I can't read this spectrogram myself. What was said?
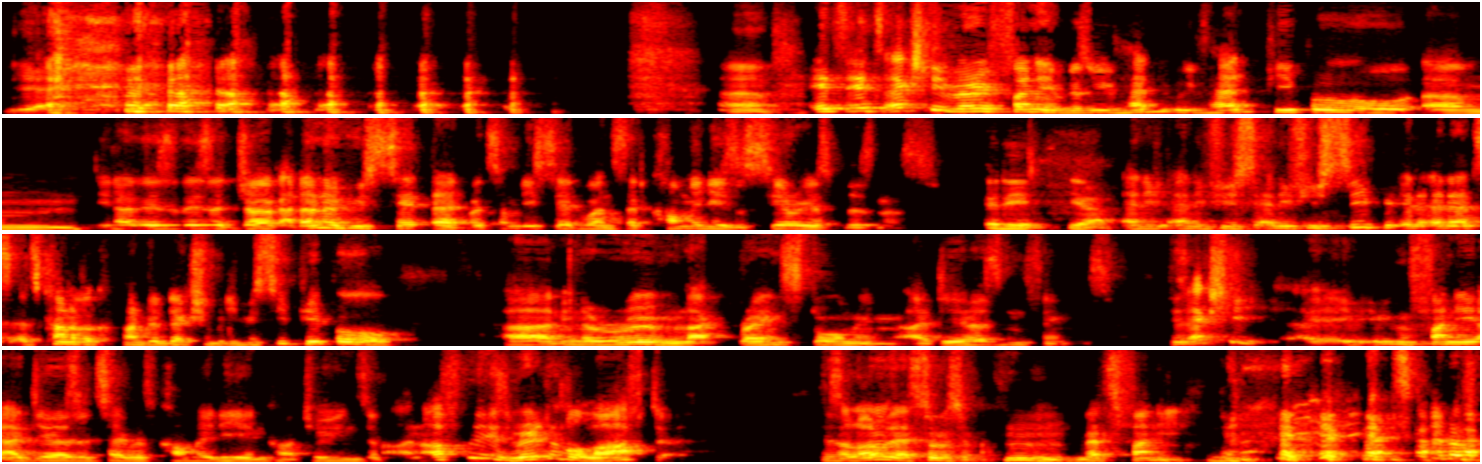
Yeah. Uh, it's it's actually very funny because we've had we've had people um, you know there's there's a joke I don't know who said that but somebody said once that comedy is a serious business. It is, yeah. And if, and if you and if you see and it's it's kind of a contradiction, but if you see people uh, in a room like brainstorming ideas and things, there's actually uh, even funny ideas, I'd say with comedy and cartoons, and, and often there's very little laughter there's a lot of that sort of hmm, that's funny. it's kind of,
